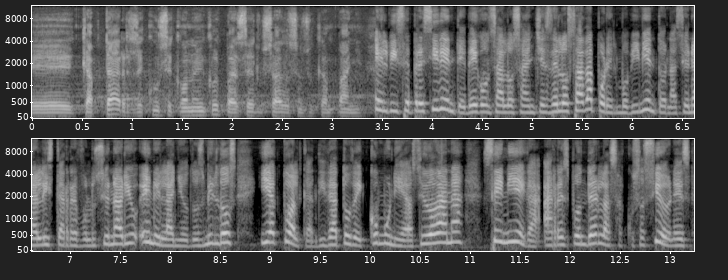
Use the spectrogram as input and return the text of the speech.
eh, captar recursos económicos para ser usados en su campaña. El vicepresidente de Gonzalo Sánchez de Lozada por el Movimiento Nacionalista Revolucionario en el año 2002 y actual candidato de Comunidad Ciudadana se niega a responder las acusaciones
